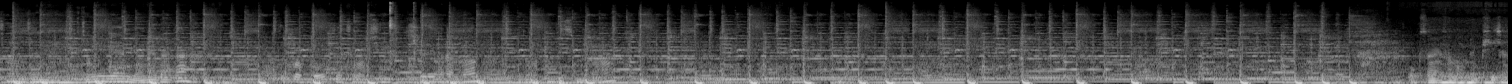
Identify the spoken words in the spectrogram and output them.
자 이제 정리된 면에다가 두껍고 빈틈없이 옥상에서 먹는 피자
